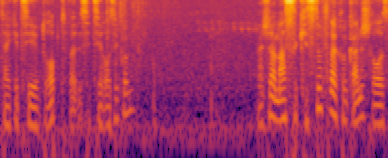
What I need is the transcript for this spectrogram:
Da ich jetzt hier droppt, was ist jetzt hier rausgekommen? Manchmal machst du Kisten auf, da kommt gar nicht raus.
